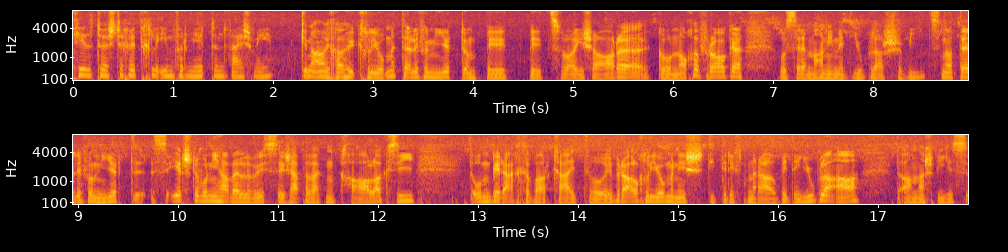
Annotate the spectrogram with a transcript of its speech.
Thiel, du hast dich heute informiert und weißt mehr. Genau, ich habe heute ein bisschen telefoniert und bei, bei zwei Scharen nachfragen. Außerdem habe ich mit Jubla Schweiz noch telefoniert. Das Erste, was ich wissen wollte, war eben wegen Kala. Die Unberechenbarkeit, die überall ein ist, die trifft man auch bei der Jubla an. Die Anna Spiess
